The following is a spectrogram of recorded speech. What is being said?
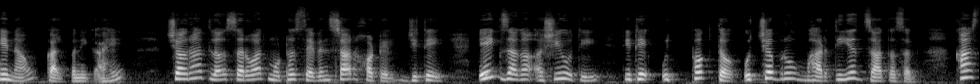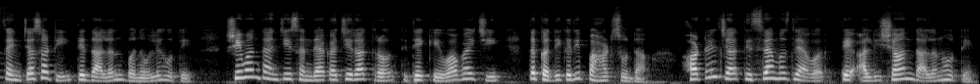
हे नाव काल्पनिक आहे. शहरातलं सर्वात मोठं सेवन स्टार हॉटेल जिथे एक जागा अशी होती तिथे उ फक्त उच्चभ्रू भारतीयच जात असत. खास त्यांच्यासाठी ते दालन बनवले होते. श्रीमंतांची संध्याकाळची रात्र तिथे केव्हा व्हायची तर कधीकधी पहाटसुद्धा. हॉटेलच्या तिसऱ्या मजल्यावर ते आलिशान दालन होते.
